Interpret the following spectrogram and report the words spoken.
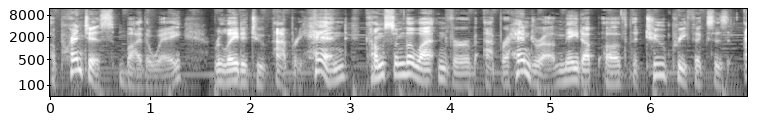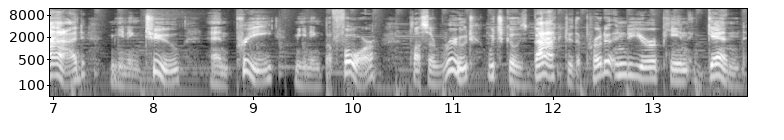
Apprentice, by the way, related to apprehend, comes from the Latin verb apprehendere, made up of the two prefixes ad, meaning to, and pre, meaning before, plus a root which goes back to the Proto-Indo-European gend,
